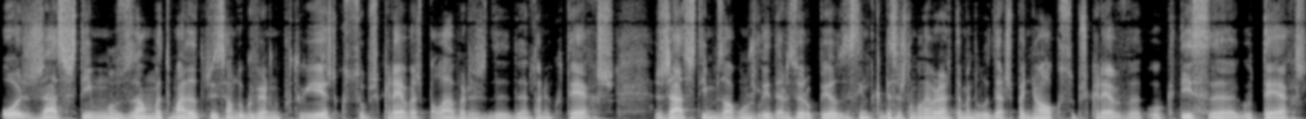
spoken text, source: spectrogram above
Hoje já assistimos a uma tomada de posição do governo português que subscreve as palavras de, de António Guterres. Já assistimos a alguns líderes europeus, assim de cabeça estou-me a lembrar também do líder espanhol que subscreve o que disse Guterres.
